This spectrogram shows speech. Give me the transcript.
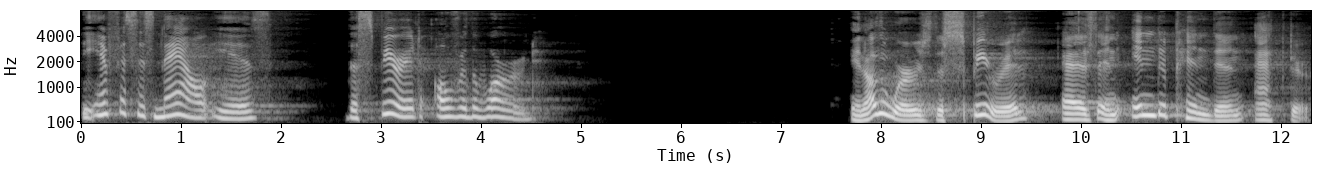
The emphasis now is the Spirit over the Word. In other words, the Spirit as an independent actor.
